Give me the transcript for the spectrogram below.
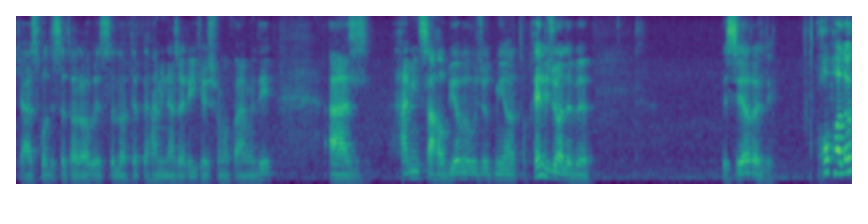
که از خود ستاره ها به اصطلاح طبق همین نظری که شما فرمودید از همین صحابی ها به وجود میاد. خیلی جالبه. بسیار عالی. خب حالا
